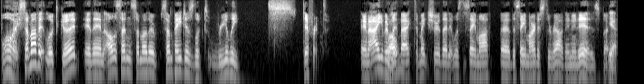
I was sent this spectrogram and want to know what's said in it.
Boy, some of it looked good, and then all of a sudden, some other some pages looked really s- different. And I even Well- went back to make sure that it was the same off, uh, the same artist throughout, and it is. But Yeah. man,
